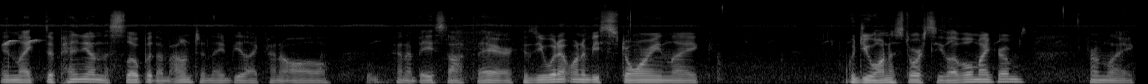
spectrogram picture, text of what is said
and like depending on the slope of the mountain, they'd be like kind of all kind of based off there because you wouldn't want to be storing like. Would you want to store sea level microbes from like,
